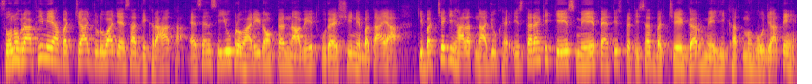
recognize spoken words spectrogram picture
सोनोग्राफी में यह बच्चा जुड़वा जैसा दिख रहा था। एसएनसीयू प्रभारी डॉक्टर नावेद कुरैशी ने बताया कि बच्चे की हालत नाजुक है। इस तरह के केस में 35 प्रतिशत बच्चे गर्भ में ही खत्म हो जाते हैं।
